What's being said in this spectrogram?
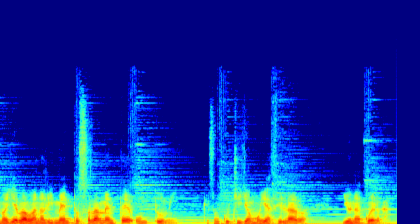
No llevaban alimento, solamente un tumi, que es un cuchillo muy afilado, y una cuerda.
